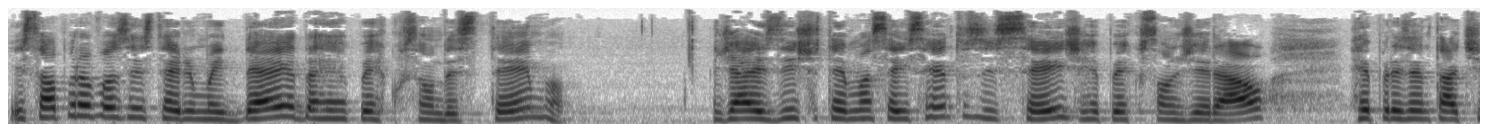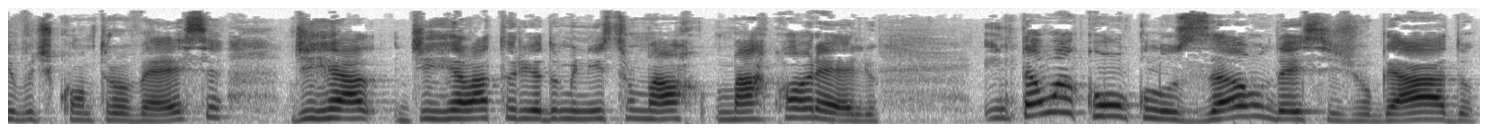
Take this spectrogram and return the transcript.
E só para vocês terem uma ideia da repercussão desse tema, já existe o tema 606 de repercussão geral, representativo de controvérsia, de, de relatoria do ministro Mar Marco Aurélio. Então, a conclusão desse julgado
